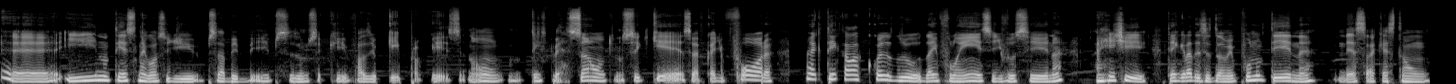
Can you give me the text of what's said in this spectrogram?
É, e não tem esse negócio de precisar beber, precisa não sei o que, fazer o que, pra quê, senão não tem diversão, que não sei o que, você vai ficar de fora. Não é que tem aquela coisa do, da influência de você, né? A gente tem que agradecer também por não ter, né? Nessa questão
